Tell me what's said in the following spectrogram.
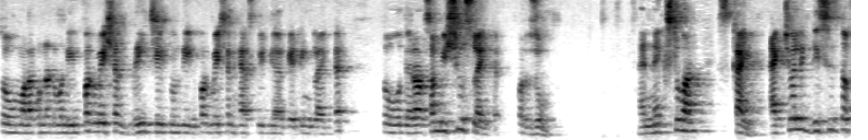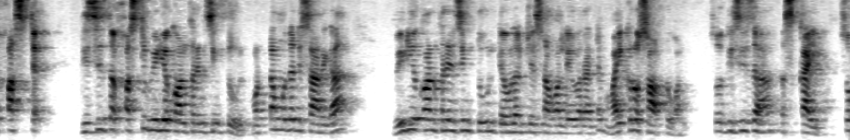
సో మనకు ఉన్నటువంటి ఇన్ఫర్మేషన్ బ్రీచ్ అవుతుంది information has been getting like that so there are some issues like that for Zoom And next one Skype actually this is the first this is the first video conferencing tool మొట్టమొదటిసారిగా వీడియో కాన్ఫరెన్సింగ్ టూల్ డెవలప్ చేసిన వాళ్ళు ఎవరంటే మైక్రోసాఫ్ట్ వాళ్ళు. So this is the Skype so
